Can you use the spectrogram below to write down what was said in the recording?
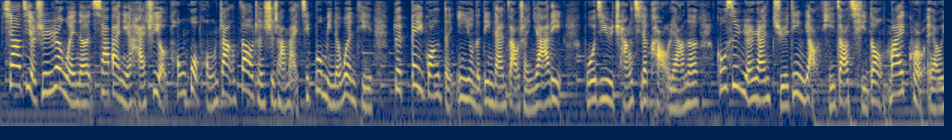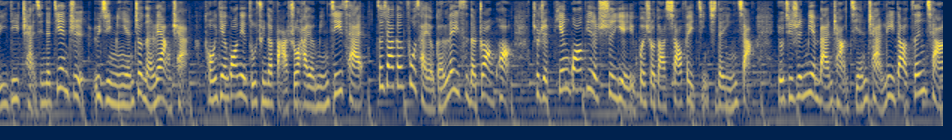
现在记者是认为呢，下半年还是有通货膨胀造成市场买气不明的问题，对背光等应用的订单造成压力。不过基于长期的考量呢，公司仍然决定要提早启动 Micro LED 产线的建制，预计明年就能量产。同一天，光电族群的法说还有明基材，这家跟富彩有个类似的状况，就是偏光片的事业也会受到消费景。的影响，尤其是面板厂减产力道增强，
